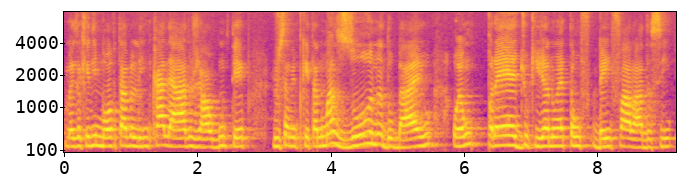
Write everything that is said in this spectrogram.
mas aquele imóvel estava ali encalhado já há algum tempo, justamente porque está numa zona do bairro ou é um prédio que já não é tão bem falado assim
